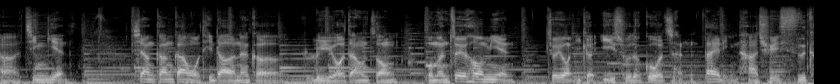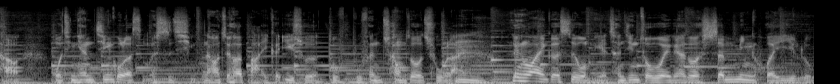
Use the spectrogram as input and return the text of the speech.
呃经验，像刚刚我提到的那个旅游当中，我们最后面就用一个艺术的过程带领他去思考我今天经过了什么事情，然后最后把一个艺术的部部分创作出来。另外一个是我们也曾经做过一个叫做生命回忆录，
